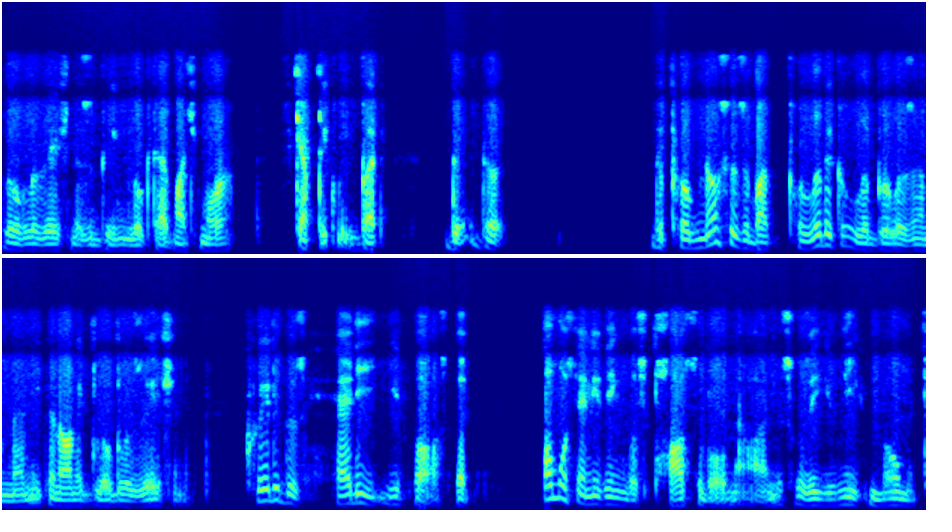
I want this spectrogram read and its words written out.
globalization is being looked at much more skeptically, but the, the the prognosis about political liberalism and economic globalization created this heady ethos that almost anything was possible now, and this was a unique moment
